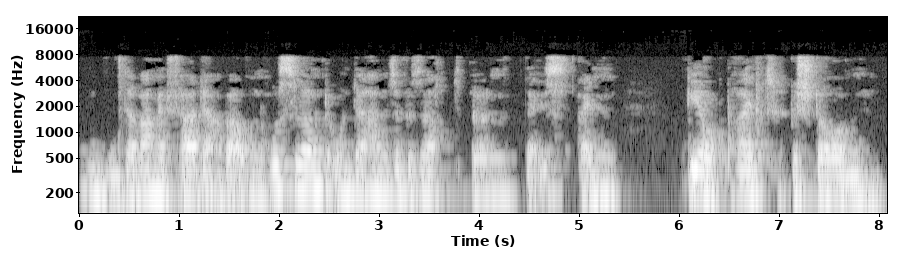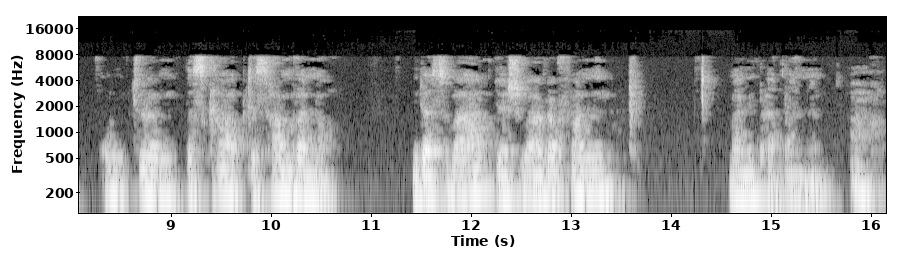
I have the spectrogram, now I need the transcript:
Da war mein Vater aber auch in Russland und da haben sie gesagt, ähm, da ist ein Georg Breit gestorben und ähm, das Grab, das haben wir noch. Und das war der Schwager von meinem Papa. Ne? Ach,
